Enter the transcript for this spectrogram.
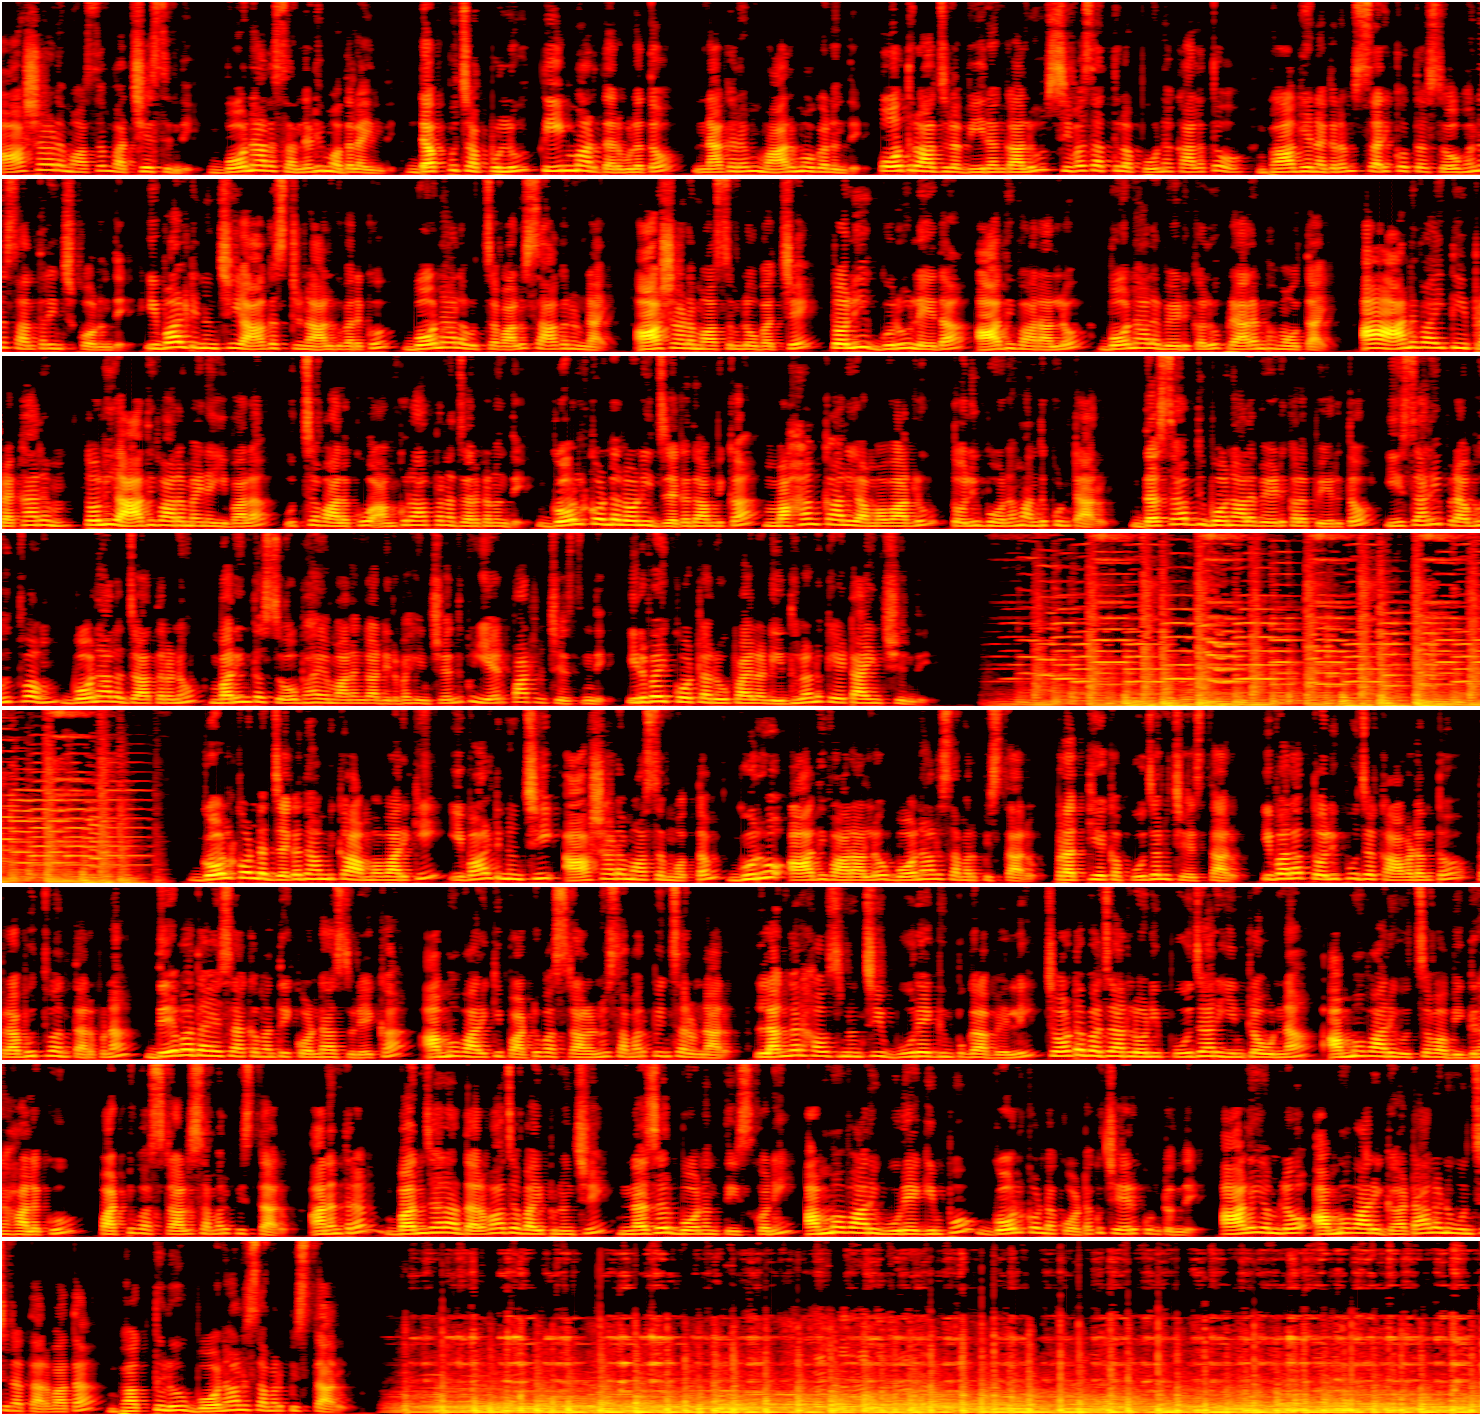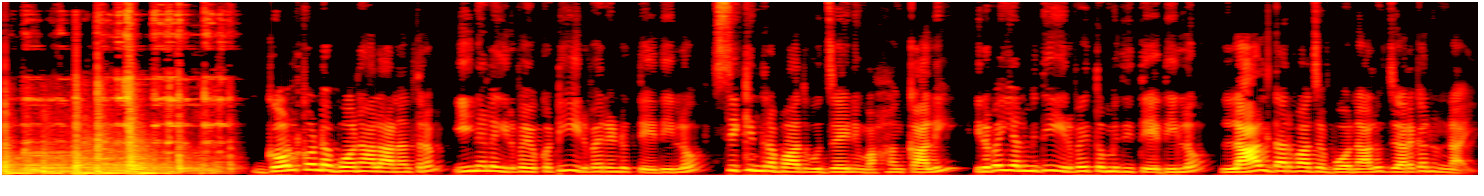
ఆషాఢ మాసం వచ్చేసింది. బోనాల సందడి మొదలైంది. డప్పు చప్పుళ్ళు తీన్మార్ దరువులతో నగరం మారుమోగనుంది. పోతురాజుల వీరంగాలు శివసత్తుల పూనకాలతో భాగ్యనగరం సరికొత్త శోభను సంతరించుకోనుంది. ఇవాల్టి నుంచి ఆగస్టు నాలుగు వరకు బోనాల ఉత్సవాలు సాగనున్నాయి. ఆషాఢ మాసంలో వచ్చే తొలి గురు లేదా ఆదివారాల్లో బోనాల వేడుకలు ప్రారంభమవుతాయి. ఆ ఆనవాయితీ ప్రకారం తొలి ఆదివారమైన ఇవాళ ఉత్సవాలకు అంకురార్పణ జరగనుంది. గోల్కొండలోని జగదాంబిక మహంకాళి అమ్మవార్లు తొలి బోనం అందుకుంటారు. దశాబ్ది బోనాల వేడుకల పేరుతో ఈసారి ప్రభుత్వం బోనాల జాతరను మరింత శోభాయమానంగా నిర్వహించేందుకు ఏర్పాట్లు చేసింది. ఇరవై కోట్ల రూపాయల నిధులను కేటాయించింది. గోల్కొండ జగదాంబిక అమ్మవారికి ఇవాల్టి నుంచి ఆషాఢమాసం మొత్తం గురు ఆదివారాల్లో బోనాలు సమర్పిస్తారు. ప్రత్యేక పూజలు చేస్తారు. ఇవాళ తొలి పూజ కావడంతో ప్రభుత్వం తరపున దేవాదాయ శాఖ మంత్రి కొండా సురేఖ అమ్మవారికి పట్టు వస్త్రాలను సమర్పించనున్నారు. లంగర్ హౌస్ నుంచి ఊరేగింపుగా వెళ్ళి చోట బజార్లోని పూజారి ఇంట్లో ఉన్న అమ్మవారి ఉత్సవ విగ్రహాలకు పట్టు వస్త్రాలు సమర్పిస్తారు. అనంతరం బంజారా దర్వాజా వైపు నుంచి నజర్ బోనం తీసుకొని అమ్మవారి ఊరేగింపు గోల్కొండ కోటకు చేరుకుంటుంది. ఆలయంలో అమ్మవారి ఘటాలను ఉంచిన తర్వాత భక్తులు బోనాలు సమర్పిస్తారు. గోల్కొండ బోనాల అనంతరం ఈ నెల ఇరవై ఒకటి ఇరవై రెండు తేదీల్లో సికింద్రాబాద్ ఉజ్జయిని మహంకాళి ఇరవై ఎనిమిది ఇరవై తొమ్మిది తేదీల్లో లాల్ దర్వాజా బోనాలు జరగనున్నాయి.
